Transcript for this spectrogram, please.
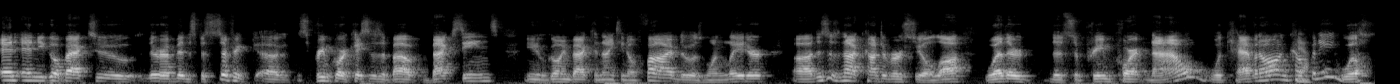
and and you go back to there have been specific uh, Supreme Court cases about vaccines. You know, going back to 1905, there was one later. Uh, this is not controversial law. Whether the Supreme Court now with Kavanaugh and company yeah. will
